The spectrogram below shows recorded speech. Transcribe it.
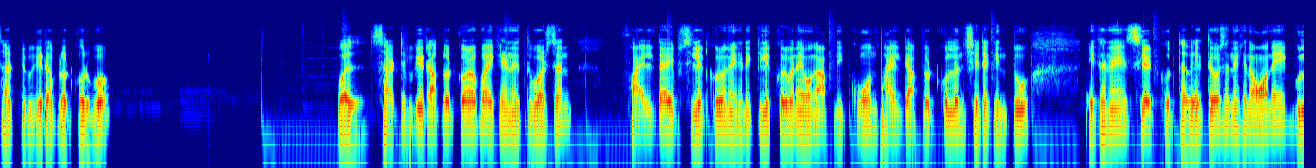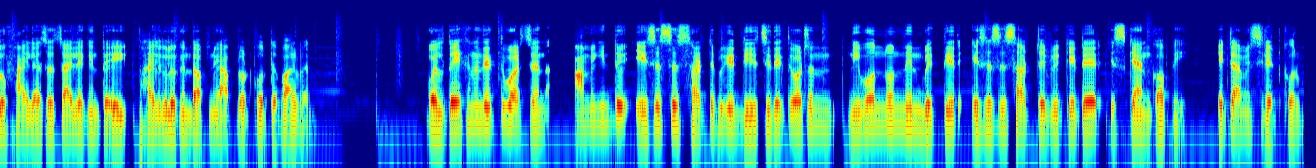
সার্টিফিকেট আপলোড করব। ওয়েল সার্টিফিকেট আপলোড করার পর এখানে দেখতে পাচ্ছেন ফাইল টাইপ সিলেক্ট করবেন এখানে ক্লিক করবেন এবং আপনি কোন ফাইলটি আপলোড করলেন সেটা কিন্তু এখানে সিলেক্ট করতে হবে। দেখতে পাচ্ছেন এখানে অনেকগুলো ফাইল আছে, চাইলে কিন্তু এই ফাইলগুলো কিন্তু আপনি আপলোড করতে পারবেন। ওয়েল তো এখানে দেখতে পাচ্ছেন, আমি কিন্তু এসএসসি সার্টিফিকেট দিয়েছি। দেখতে পাচ্ছেন নিবন্ধনহীন ব্যক্তির এসএসসি সার্টিফিকেটের স্ক্যান কপি এটা আমি সিলেক্ট করব।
